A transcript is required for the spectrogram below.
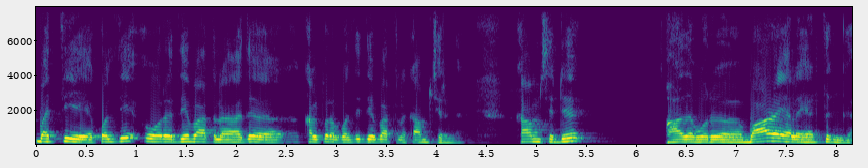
பத்தி கொளுத்தி ஒரு தீபார்த்தனை இது கல்புரம் கொளுத்தி தீபார்த்தனை காமிச்சிருங்க. காமிச்சிட்டு அதை ஒரு வாழை இலை எடுத்துக்கங்க.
